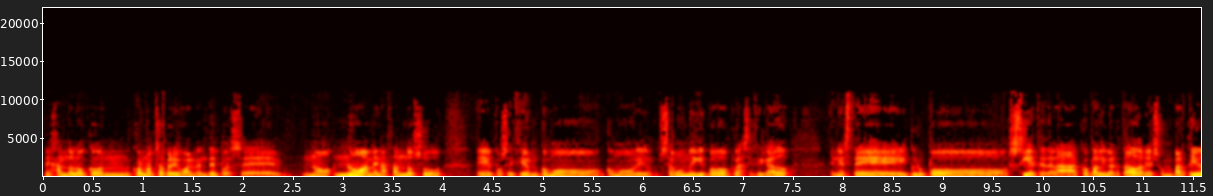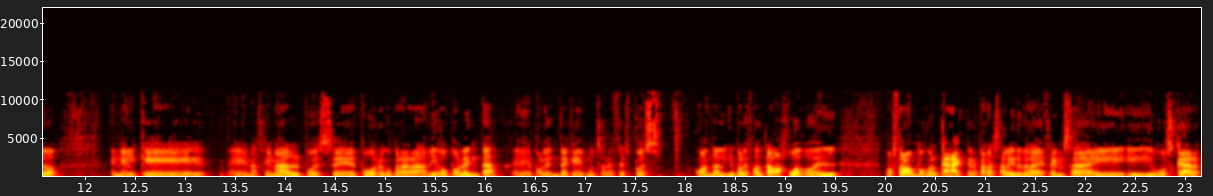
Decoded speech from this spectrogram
dejándolo con, con 8, pero igualmente pues eh, no, no amenazando su eh, posición como, como segundo equipo clasificado en este grupo 7 de la Copa Libertadores. Un partido en el que eh, Nacional pues pudo recuperar a Diego Polenta, Polenta que muchas veces pues cuando al equipo le faltaba juego, él mostraba un poco el carácter para salir de la defensa y buscar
